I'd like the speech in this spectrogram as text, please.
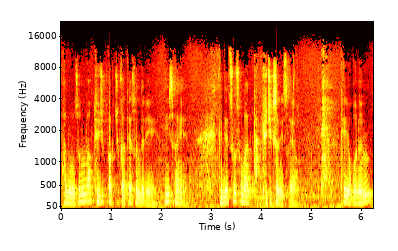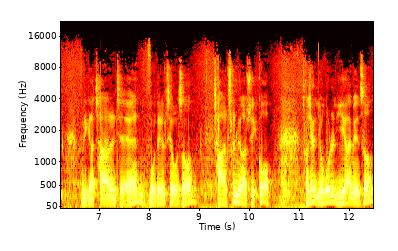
다른 원소는 막 뒤죽박죽 같아 선들이 이상해. 근데 수소만 딱 규칙성 있어요. 그 요거는 우리가 잘 이제 모델을 세워서 잘 설명할 수 있고 사실 요거를 이해하면서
